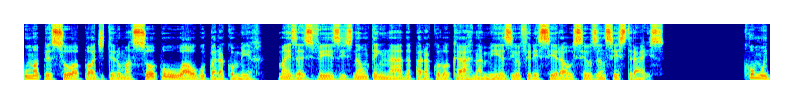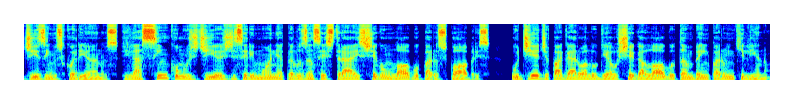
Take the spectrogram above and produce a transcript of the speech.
Uma pessoa pode ter uma sopa ou algo para comer, mas às vezes não tem nada para colocar na mesa e oferecer aos seus ancestrais. Como dizem os coreanos, e assim como os dias de cerimônia pelos ancestrais chegam logo para os pobres, o dia de pagar o aluguel chega logo também para o inquilino.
